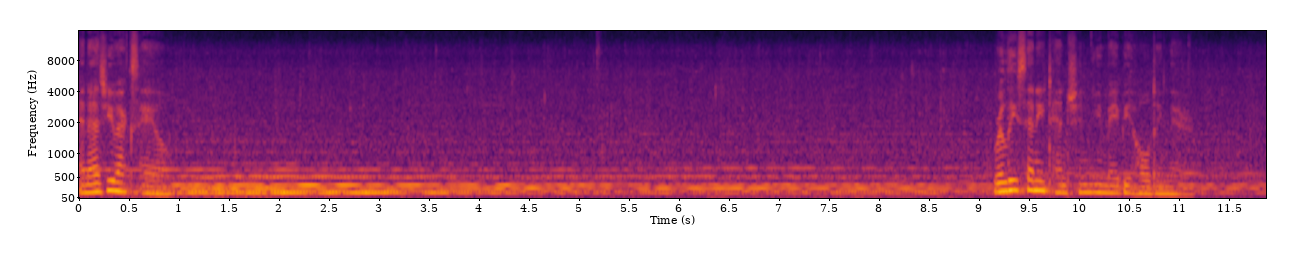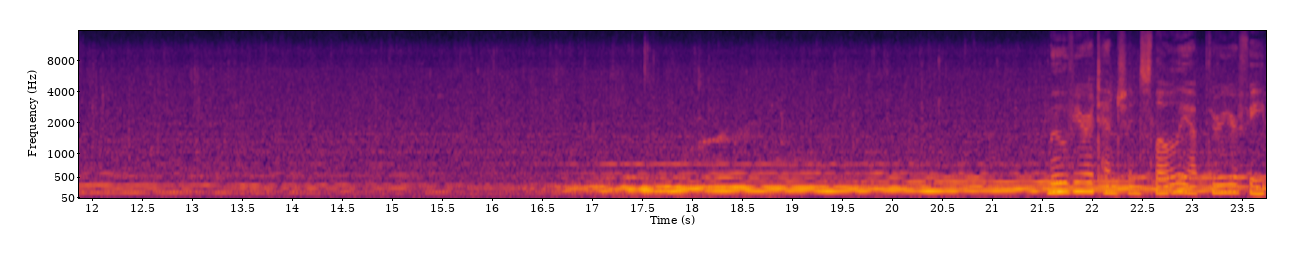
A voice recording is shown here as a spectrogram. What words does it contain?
And as you exhale, release any tension you may be holding there. Move your attention slowly up through your feet.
